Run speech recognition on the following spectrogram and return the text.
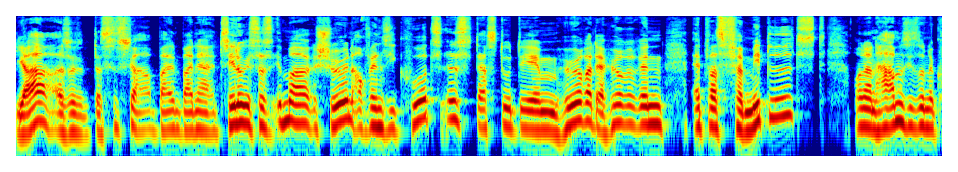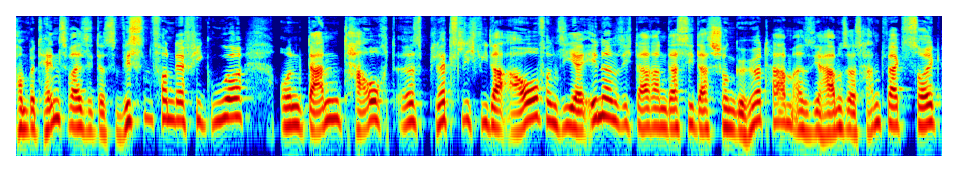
Ja, also das ist ja bei, bei einer Erzählung ist das immer schön, auch wenn sie kurz ist, dass du dem Hörer, der Hörerin etwas vermittelst und dann haben sie so eine Kompetenz, weil sie das wissen von der Figur und dann taucht es plötzlich wieder auf und sie erinnern sich daran, dass sie das schon gehört haben. Also sie haben so das Handwerkszeug,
